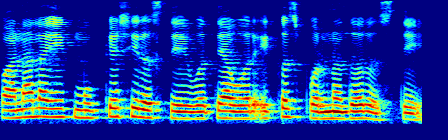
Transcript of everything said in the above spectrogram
पानाला एक मुख्य शिर असते व त्यावर एकच पर्णदल असते.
